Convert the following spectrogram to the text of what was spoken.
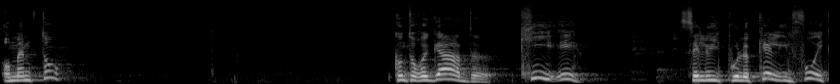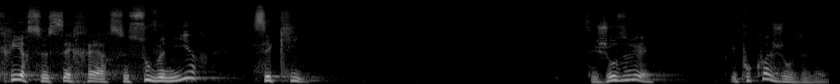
En même temps, quand on regarde qui est celui pour lequel il faut écrire ce secher, ce souvenir, c'est qui? C'est Josué. Et pourquoi Josué?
